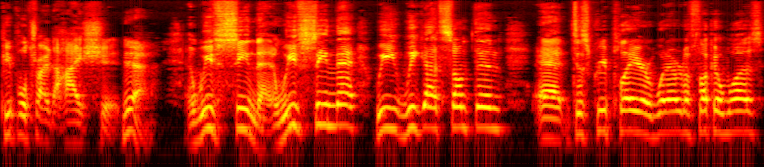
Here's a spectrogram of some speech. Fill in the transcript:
people try to hide shit. Yeah. And we've seen that. And we've seen that. We, we got something at Disc Replay or whatever the fuck it was,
